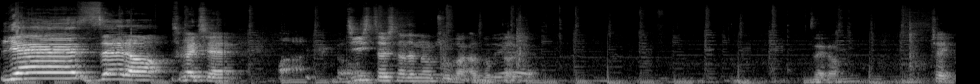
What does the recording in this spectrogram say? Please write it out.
Jest zero! Słuchajcie, dziś coś nade mną czuwa, albo ktoś. Zero. Czekaj.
